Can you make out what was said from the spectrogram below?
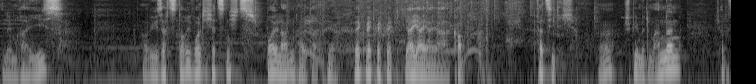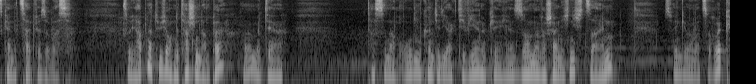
Von dem Rais. Aber wie gesagt, Story wollte ich jetzt nicht spoilern. Halt ab, hier. Weg, weg, weg, weg. Ja, ja, ja, ja, komm. Verzieh dich. Ja, spiel mit dem anderen. Ich habe jetzt keine Zeit für sowas. So, ihr habt natürlich auch eine Taschenlampe. Ja, mit der Taste nach oben könnt ihr die aktivieren. Okay, hier soll man wahrscheinlich nicht sein. Deswegen gehen wir mal zurück.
